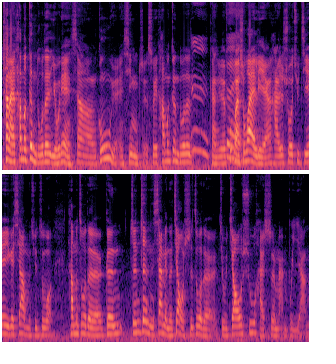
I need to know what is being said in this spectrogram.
看来他们更多的有点像公务员性质，所以他们更多的感觉，不管是外联还是说去接一个项目去做，他们做的跟真正下面的教师做的就教书还是蛮不一样的。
